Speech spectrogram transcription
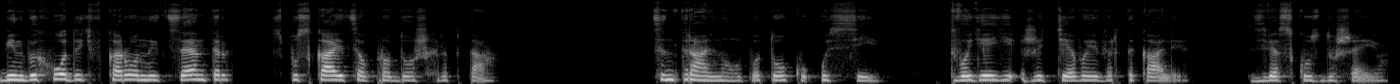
Він виходить в коронний центр, спускається впродовж хребта. Центрального потоку осі, твоєї життєвої вертикалі, зв'язку з душею.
